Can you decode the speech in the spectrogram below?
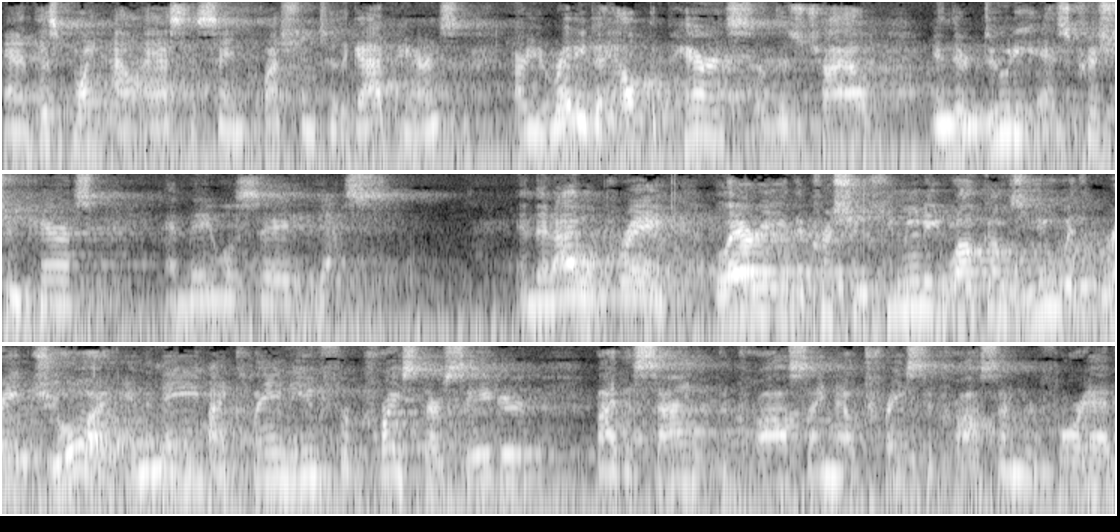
And at this point, I'll ask the same question to the godparents. Are you ready to help the parents of this child in their duty as Christian parents? And they will say yes. And then I will pray, Larry, the Christian community welcomes you with great joy. In the name I claim you for Christ our Savior. By the sign of the cross, I now trace the cross on your forehead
